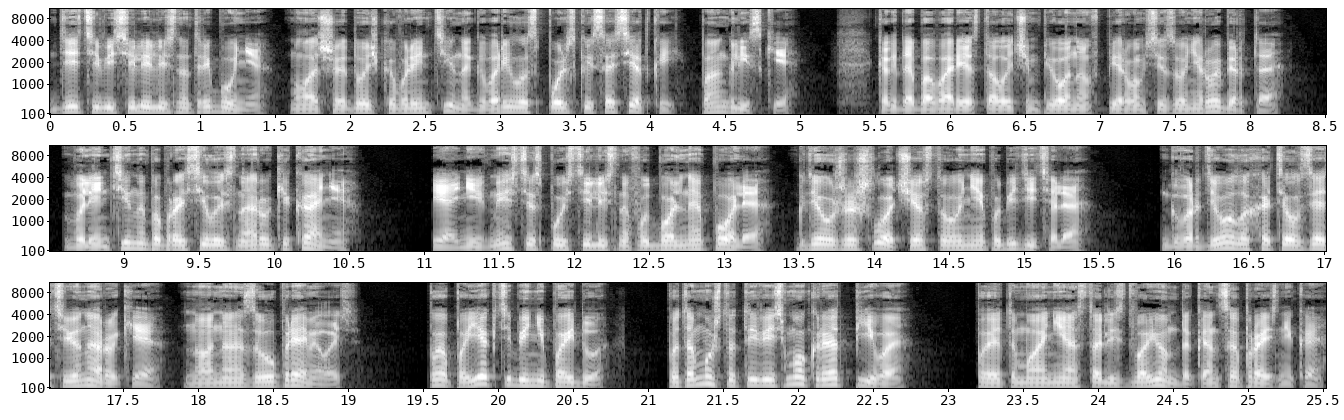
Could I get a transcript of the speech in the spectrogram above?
Дети веселились на трибуне. Младшая дочка Валентина говорила с польской соседкой по-английски. Когда Бавария стала чемпионом в первом сезоне Роберта, Валентина попросилась на руки Кани. И они вместе спустились на футбольное поле, где уже шло чествование победителя. Гвардиола хотел взять ее на руки, но она заупрямилась. «Папа, я к тебе не пойду, потому что ты весь мокрый от пива». Поэтому они остались вдвоем до конца праздника.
